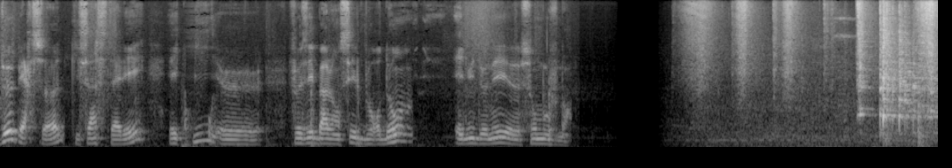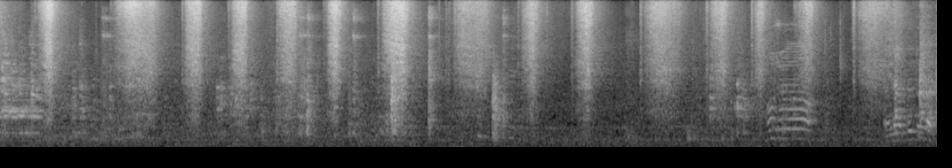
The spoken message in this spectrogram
deux personnes qui s'installaient et qui euh, faisaient balancer le bourdon et lui donnaient euh, son mouvement.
